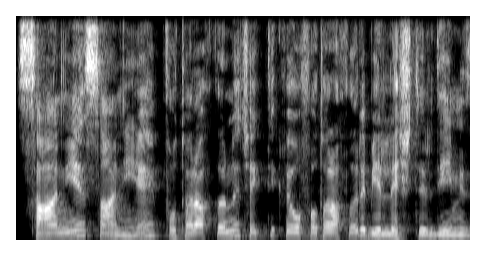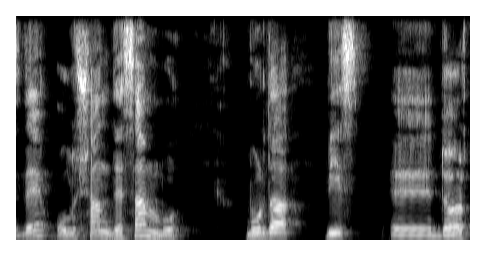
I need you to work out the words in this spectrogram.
Saniye saniye fotoğraflarını çektik ve o fotoğrafları birleştirdiğimizde oluşan desen bu. Burada biz e, 4,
